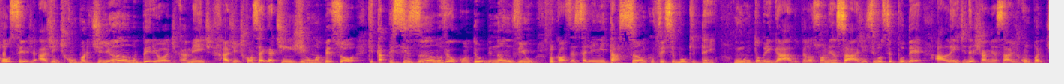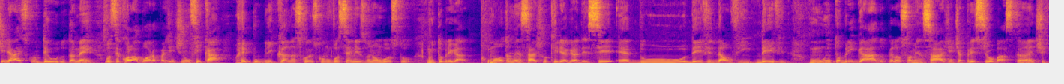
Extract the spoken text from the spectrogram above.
Ou seja, a gente compartilhando periodicamente, a gente consegue atingir uma pessoa que está precisando ver o conteúdo e não viu por causa dessa limitação que o Facebook tem. Muito obrigado pela sua mensagem. Se você puder, além de deixar a mensagem, compartilhar esse conteúdo também, você colabora para a gente não ficar republicando as coisas como você mesmo não gostou. Muito obrigado obrigado. Uma outra mensagem que eu queria agradecer é do David Dalvin. David, muito obrigado pela sua mensagem, a gente apreciou bastante.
